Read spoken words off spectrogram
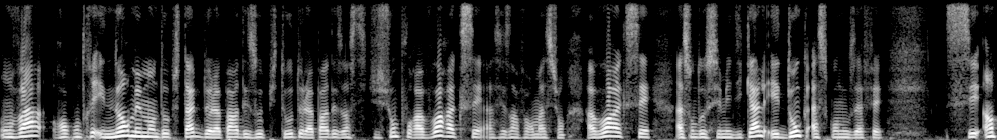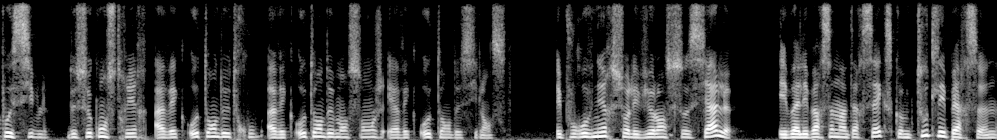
on va rencontrer énormément d'obstacles de la part des hôpitaux, de la part des institutions pour avoir accès à ces informations, avoir accès à son dossier médical et donc à ce qu'on nous a fait. C'est impossible de se construire avec autant de trous, avec autant de mensonges et avec autant de silence. Et pour revenir sur les violences sociales, eh ben, les personnes intersexes, comme toutes les personnes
